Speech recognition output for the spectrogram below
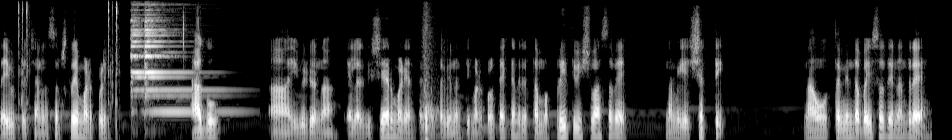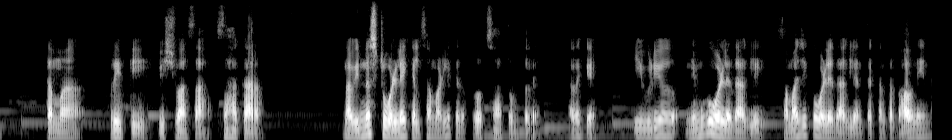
ದಯವಿಟ್ಟು ಚಾನಲ್ ಸಬ್ಸ್ಕ್ರೈಬ್ ಮಾಡ್ಕೊಳ್ಳಿ. ಹಾಗೂ ಈ ವಿಡಿಯೋನ ಎಲ್ಲರಿಗೂ ಶೇರ್ ಮಾಡಿ ಅಂತಕ್ಕಂಥ ವಿನಂತಿ ಮಾಡ್ಕೊಳ್ತಾ, ಯಾಕಂದ್ರೆ ತಮ್ಮ ಪ್ರೀತಿ ವಿಶ್ವಾಸವೇ ನಮಗೆ ಶಕ್ತಿ. ನಾವು ತಮ್ಮಿಂದ ಬಯಸೋದೇನೆಂದ್ರೆ ತಮ್ಮ ಪ್ರೀತಿ, ವಿಶ್ವಾಸ, ಸಹಕಾರ ನಾವು ಇನ್ನಷ್ಟು ಒಳ್ಳೆ ಕೆಲಸ ಮಾಡ್ಲಿಕ್ಕೆ ಅದು ಪ್ರೋತ್ಸಾಹ ತುಂಬುತ್ತದೆ. ಅದಕ್ಕೆ ಈ ವಿಡಿಯೋ ನಿಮಗೂ ಒಳ್ಳೇದಾಗ್ಲಿ, ಸಮಾಜಕ್ಕೂ ಒಳ್ಳೇದಾಗ್ಲಿ ಅಂತಕ್ಕಂಥ ಭಾವನೆಯಿಂದ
